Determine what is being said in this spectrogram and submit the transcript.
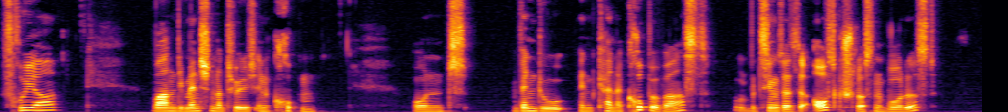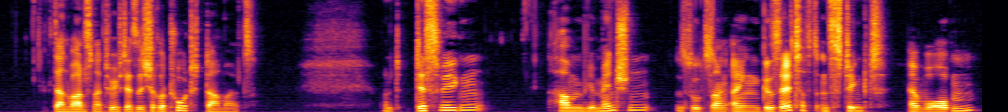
Früher waren die Menschen natürlich in Gruppen. Und wenn du in keiner Gruppe warst, beziehungsweise ausgeschlossen wurdest, dann war das natürlich der sichere Tod damals. Und deswegen haben wir Menschen sozusagen einen Gesellschaftsinstinkt erworben,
